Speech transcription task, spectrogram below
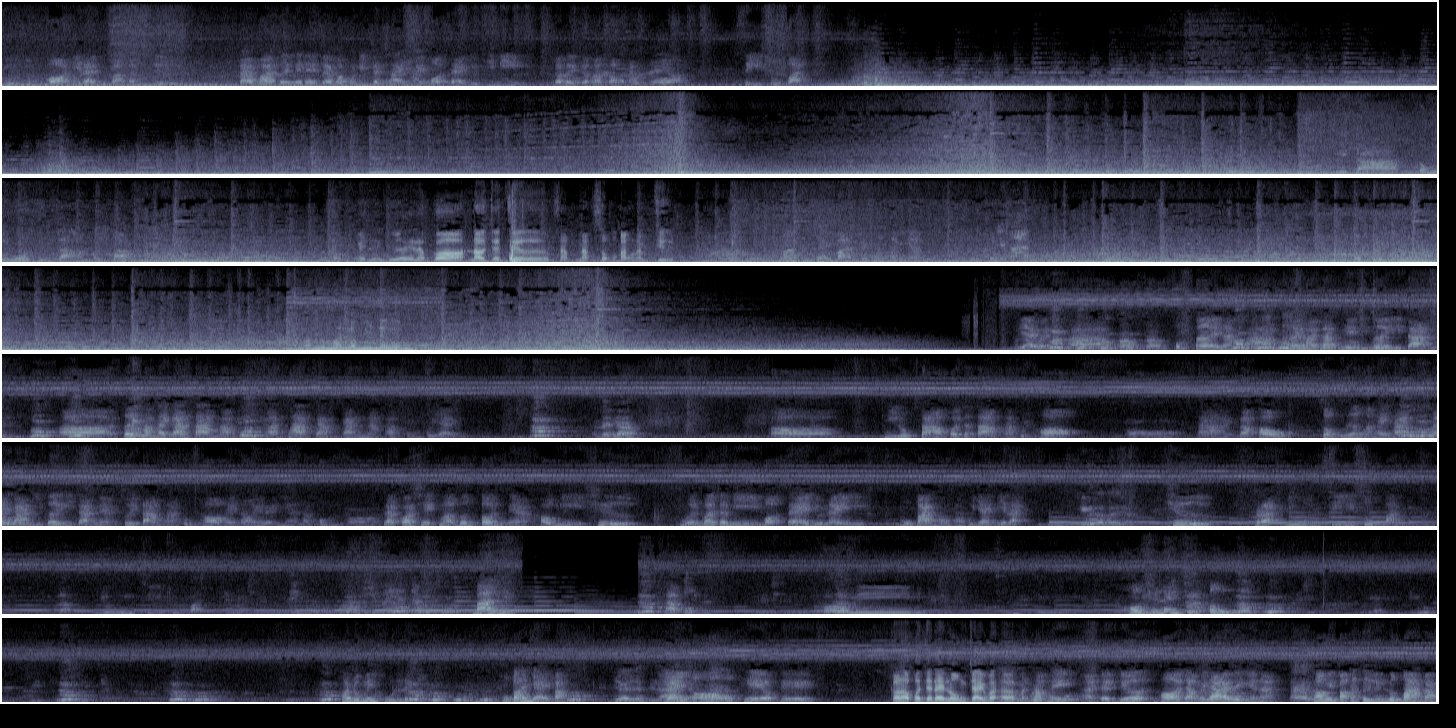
อยู่ชุมพรนี่แหละอยู่บางน้ำจืดแต่ว่าเต้ยไม่แน่ใจว่าคนนี้จะใช่ไหมบอดแสอยู่ที่นี่ ก็เลยจะมาสอบถามก่อนสีสุบัติ ก็เราจะเจอสำนักสงฆ์บางน้ำจืด บ้านใหญ่บ้านไปทางไหนอะปั๊มน้ำมันเรามีเนิน ช็คมาเบื้องต้นเนี่ยเขามีชื่อเหมือนว่าจะมีเบาะแสอยู่ในหมู่บ้านของพ่อผู้ใหญ่นี่แหละ ชื่ออะไรอะชื่อประยูนศรีสุบัติประยูนศรีทุบัตใช่ไหมบ้านเลขครับผม ก็มีเขาชื่อเล่นชื่อตู่อะประยูนศรีทุบัตพอดูไม่คุ้นเลยเนาะ หมู่บ้านใหญ่ปะใหญ่ยังใหญ่อ๋อโอเคโอเค ก็เราก็จะได้โล่งใจว่าเออมันทำให้อาจจะเยอะพ่อจำไม่ได้อะไรเงี้ยนะแต่พ่อมีปักกระตือนลูกบ้านปะ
